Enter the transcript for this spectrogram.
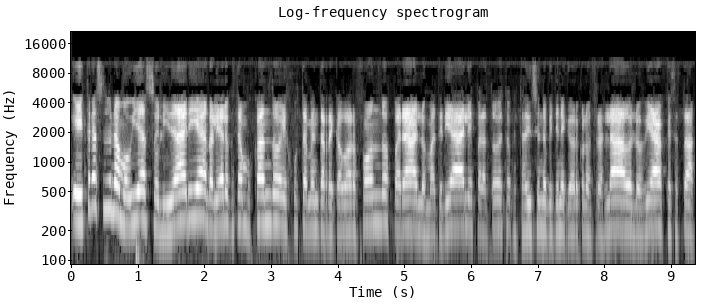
están haciendo una movida solidaria, en realidad lo que están buscando es justamente recaudar fondos para los materiales, para todo esto que estás diciendo que tiene que ver con los traslados, los viajes, hasta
